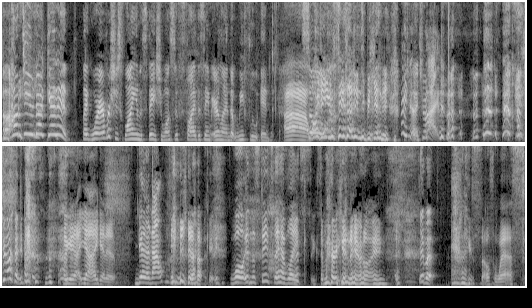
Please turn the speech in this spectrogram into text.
how how do you not get it? Like wherever she's flying in the state, she wants to fly the same airline that we flew in. Ah, So- why didn't you say that in the beginning? I, I tried. I tried. okay, yeah, I get it. Get it now? yeah. Okay. Well, in the states they have like American Airlines, Yeah, but like Southwest.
